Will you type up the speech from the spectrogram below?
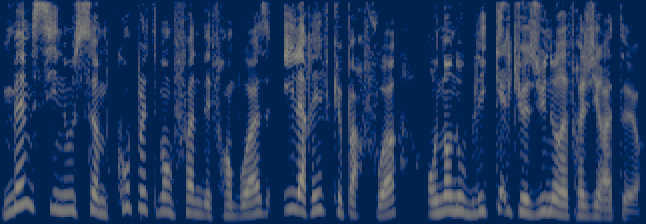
Même si nous sommes complètement fans des framboises, il arrive que parfois on en oublie quelques-unes au réfrigérateur.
